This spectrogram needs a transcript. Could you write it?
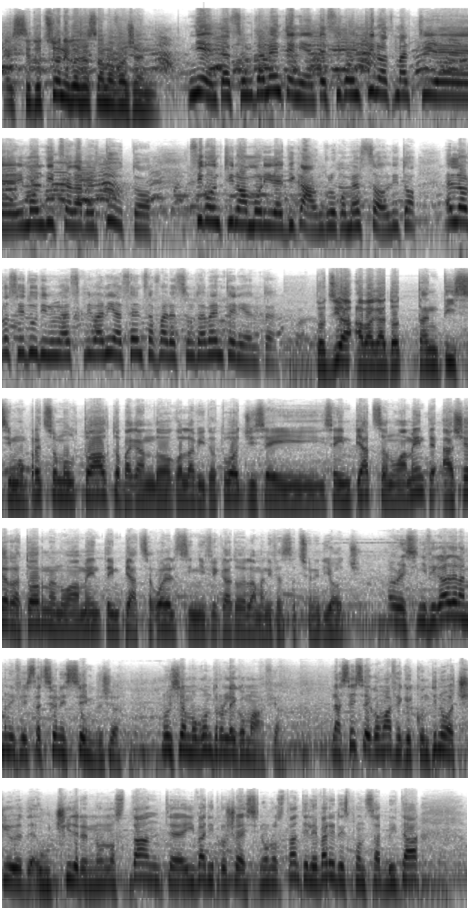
Le istituzioni cosa stanno facendo? Niente, assolutamente niente, si continua a smaltire immondizia dappertutto, si continua a morire di cancro come al solito e loro seduti in una scrivania senza fare assolutamente niente. Tuo zio ha pagato tantissimo, un prezzo molto alto pagando con la vita. Tu oggi sei, sei in piazza nuovamente, Acerra torna nuovamente in piazza. Qual è il significato della manifestazione di oggi? Allora, il significato della manifestazione è semplice, noi siamo contro l'ecomafia. La stessa ecomafia che continua a uccidere- uccidere nonostante i vari processi, nonostante le varie responsabilità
